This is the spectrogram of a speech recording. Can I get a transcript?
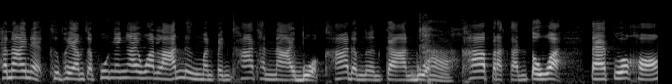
ทนายเนี่ยคือพยายามจะพูดง่ายๆว่าล้านหนึ่งมันเป็นค่าทนายบวกค่าดำเนินการบวกค่ะค่าประกันตัว แต่ตัวของ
